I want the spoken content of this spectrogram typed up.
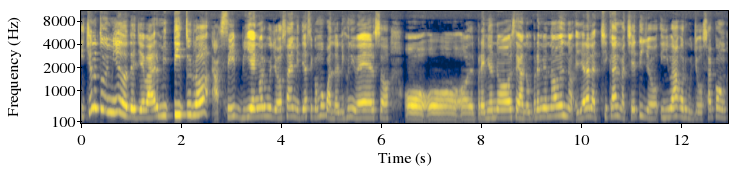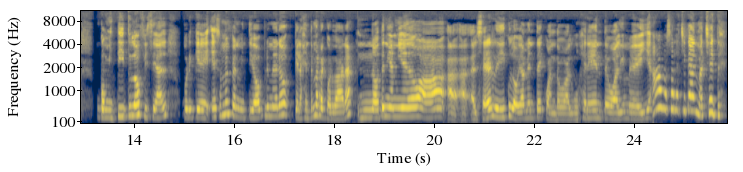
Y yo no tuve miedo de llevar mi título así, bien orgullosa de mi tía, así como cuando el Miss Universo o, o, o del premio Nobel, se ganó un premio Nobel, no, ella era la chica del machete y yo iba orgullosa con, con mi título oficial porque eso me permitió primero que la gente me recordara, no tenía miedo a, a, al ser el ridículo, obviamente cuando algún gerente o alguien me veía, ah, vos sos la chica del machete,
